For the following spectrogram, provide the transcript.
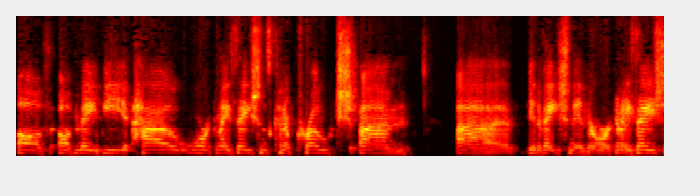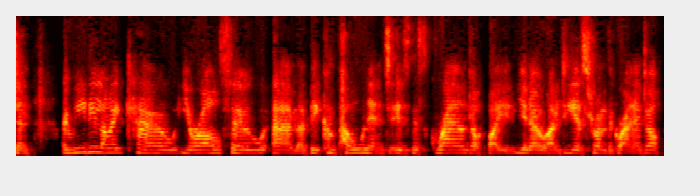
of, of maybe how organizations can approach um, uh, innovation in their organization. I really like how you're also um, a big component is this ground up by you know ideas from the ground up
